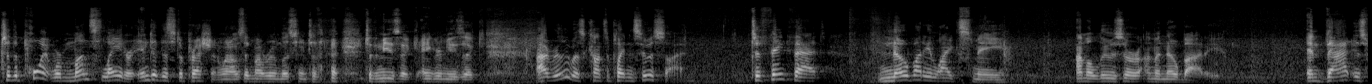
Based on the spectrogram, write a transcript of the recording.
to the point where months later, into this depression, when I was in my room listening to the, to the music, angry music, I really was contemplating suicide. To think that nobody likes me, I'm a loser, I'm a nobody. And that is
